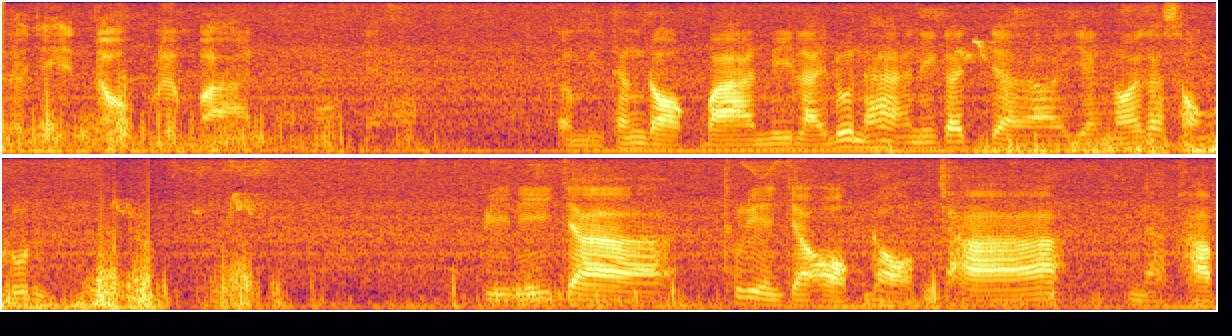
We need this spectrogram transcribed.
เราจะเห็นดอกเริ่มบานนะฮะเนี่ยฮะก็มีทั้งดอกบานมีหลายรุ่นฮะอันนี้ก็จะอย่างน้อยก็สองรุ่น ปีนี้จะทุเรียนจะออกดอกช้านะครับ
